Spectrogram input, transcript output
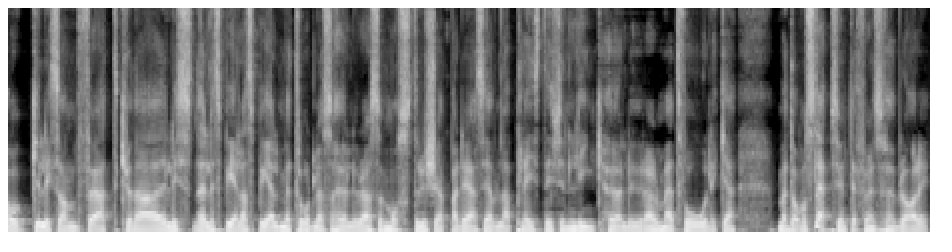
och liksom för att kunna lyssna, eller spela spel med trådlösa hörlurar så måste du köpa deras jävla Playstation Link-hörlurar med två olika. Men de släpps ju inte förrän i februari.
